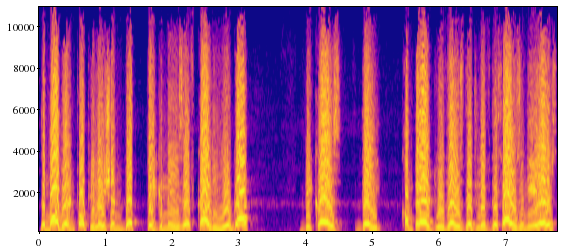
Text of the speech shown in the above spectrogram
the modern population the pygmies of Kali Yuga because they, compared with those that lived a thousand years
